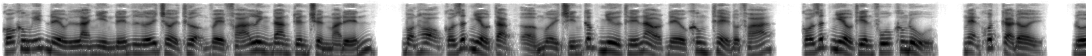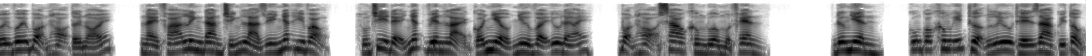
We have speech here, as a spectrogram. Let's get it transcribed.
có không ít đều là nhìn đến lưới trời thượng về phá linh đan tuyên truyền mà đến, bọn họ có rất nhiều tạp ở 19 cấp như thế nào đều không thể đột phá, có rất nhiều thiên phú không đủ, nghẹn khuất cả đời, đối với bọn họ tới nói, này phá linh đan chính là duy nhất hy vọng, huống chi đệ nhất viên lại có nhiều như vậy ưu đãi, bọn họ sao không đua một phen. Đương nhiên, cũng có không ít thượng lưu thế gia quý tộc,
